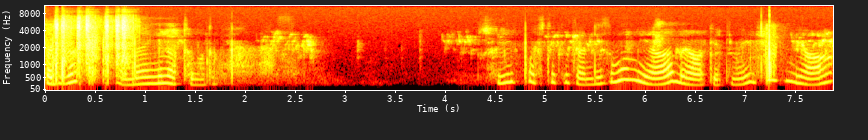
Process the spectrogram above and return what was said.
Hadi lan. Ama yine atamadım. Suyu ilk başta mı ya? Merak etme. Işık mı ya?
